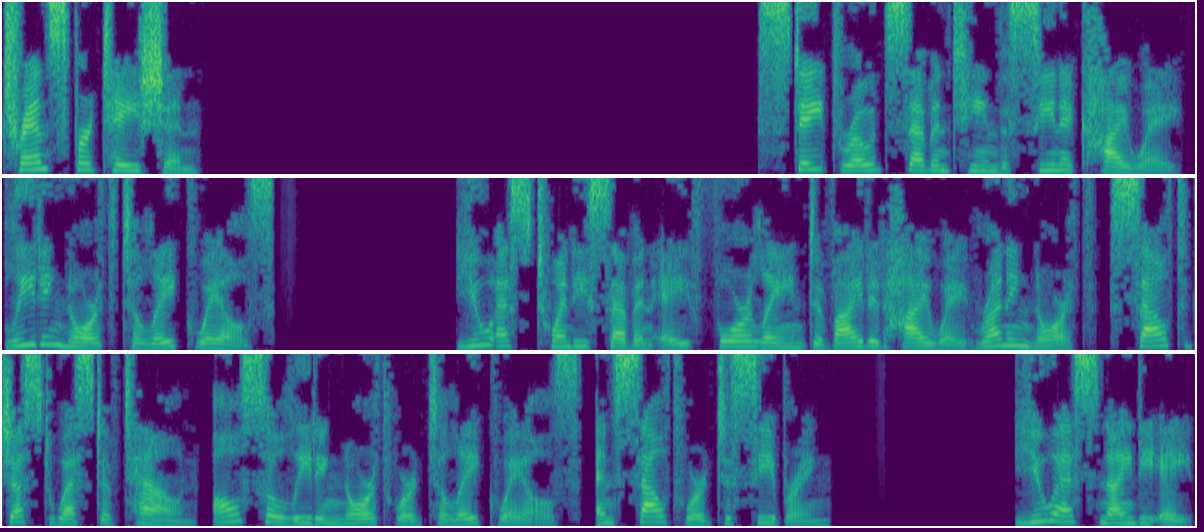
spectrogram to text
Transportation. State Road 17 The scenic highway, leading north to Lake Wales US 27A four-lane divided highway running north, south just west of town, also leading northward to Lake Wales, and southward to Sebring. US 98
